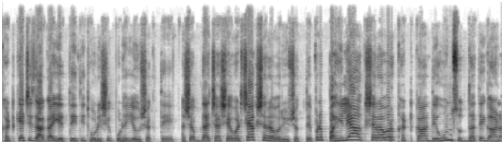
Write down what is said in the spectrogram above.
खटक्याची जागा येते ती थोडीशी पुढे येऊ शकते शब्दाच्या शेवटच्या अक्षरावर येऊ शकते पण पहिल्या अक्षरावर खटका देऊन सुद्धा ते गाणं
